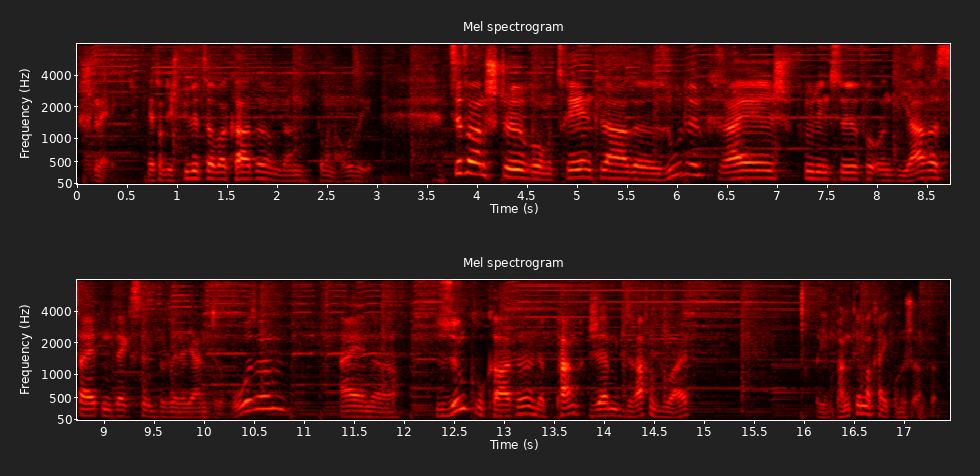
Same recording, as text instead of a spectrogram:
schlecht. Jetzt noch die Spielezauberkarte und dann kann man nach Hause gehen. Ziffernstörung, Tränenklage, Sudelkreisch, Frühlingshilfe und Jahreszeitenwechsel, brillante Rose. Eine Synchro-Karte, eine Punk Jam Drachendrive. Den Punk-Thema kann ich ohne anfangen.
